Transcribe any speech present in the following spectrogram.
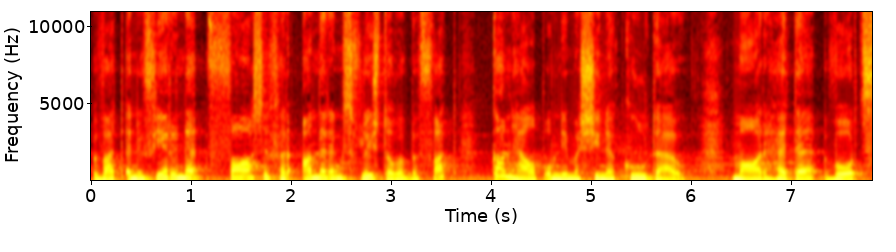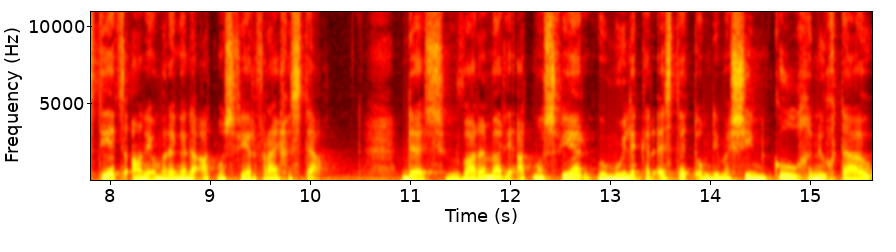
wat innoverende faseveranderingsvloeistowwe bevat, kan help om die masjiene koel te hou, maar hitte word steeds aan die omringende atmosfeer vrygestel. Dus, hoe warmer die atmosfeer, hoe moeiliker is dit om die masjien koel genoeg te hou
